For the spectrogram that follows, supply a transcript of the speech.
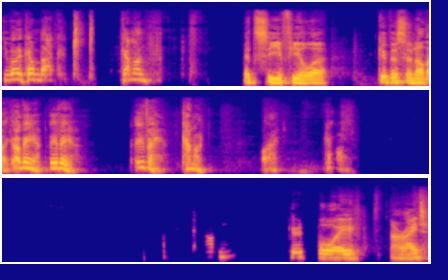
you want to come back? Come on. Let's see if you'll uh, give us another. Over here, over here, over here. Come on. All right, come on. Good boy. All right.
